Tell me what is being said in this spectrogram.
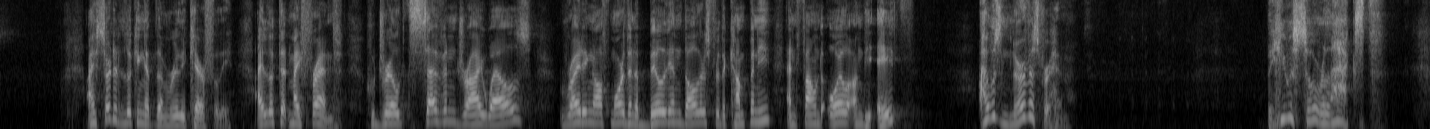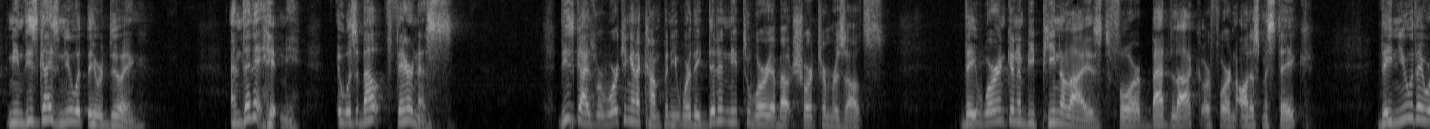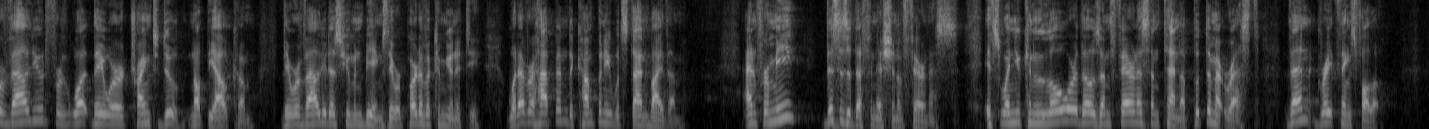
I started looking at them really carefully. I looked at my friend who drilled seven dry wells, writing off more than a billion dollars for the company, and found oil on the eighth. I was nervous for him. But he was so relaxed. I mean, these guys knew what they were doing. And then it hit me. It was about fairness. These guys were working in a company where they didn't need to worry about short term results. They weren't going to be penalized for bad luck or for an honest mistake. They knew they were valued for what they were trying to do, not the outcome. They were valued as human beings, they were part of a community whatever happened, the company would stand by them. And for me, this is a definition of fairness. It's when you can lower those unfairness antenna, put them at rest. Then great things follow.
